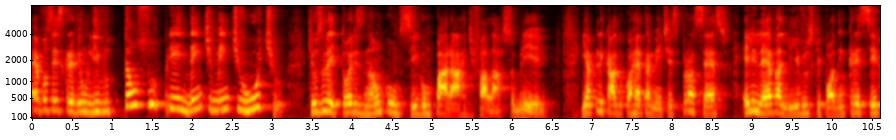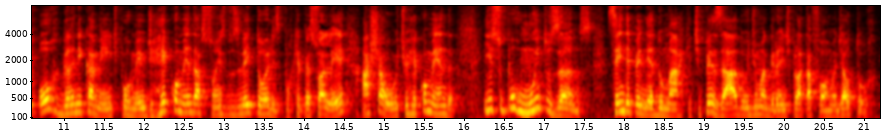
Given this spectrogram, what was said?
é você escrever um livro tão surpreendentemente útil que os leitores não consigam parar de falar sobre ele. E aplicado corretamente esse processo, ele leva a livros que podem crescer organicamente por meio de recomendações dos leitores, porque a pessoa lê, acha útil e recomenda. Isso por muitos anos, sem depender do marketing pesado ou de uma grande plataforma de autor.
